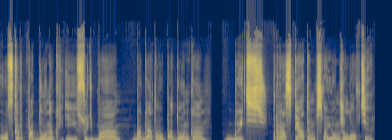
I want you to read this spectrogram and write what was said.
Оскар – подонок, и судьба богатого подонка – быть распятым в своем же лофте,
